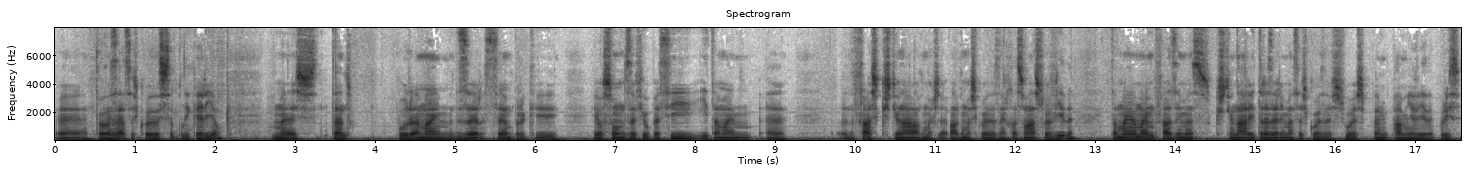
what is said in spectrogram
eh, todas essas coisas se aplicariam, mas tanto por a mãe me dizer sempre que eu sou um desafio para si e também uh, faz questionar algumas, algumas coisas em relação à sua vida. Também a mãe me faz imenso questionar e trazer imensas coisas suas para, para a minha vida. Por isso,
